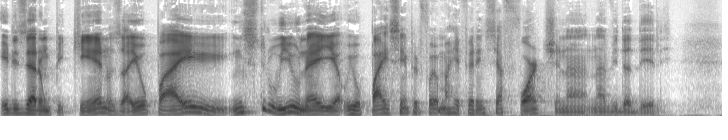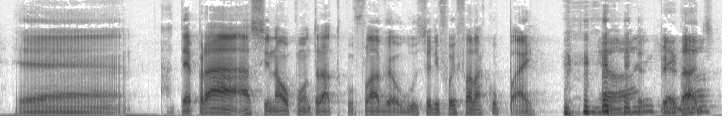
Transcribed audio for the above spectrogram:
eles eram pequenos, aí o pai instruiu, né? E, e o pai sempre foi uma referência forte na, na vida dele. É, até para assinar o contrato com o Flávio Augusto, ele foi falar com o pai. Olha, que verdade. Legal.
